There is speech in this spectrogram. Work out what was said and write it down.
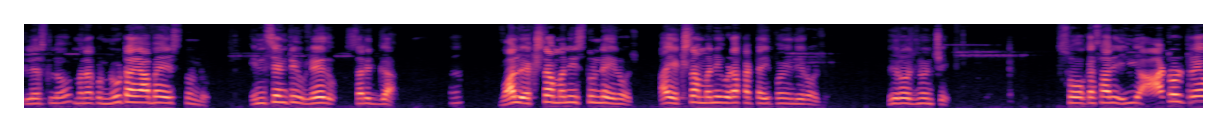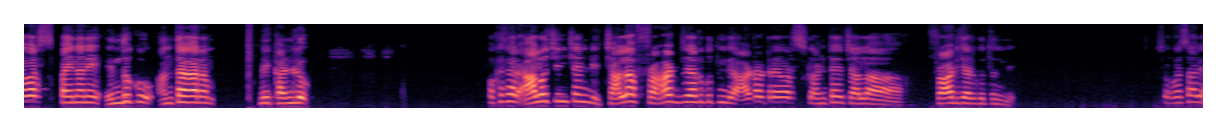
ప్లేస్లో మనకు నూట యాభై ఇస్తుండు. ఇన్సెంటివ్ లేదు సరిగ్గా. వాళ్ళు ఎక్స్ట్రా మనీ ఇస్తుండే ఈరోజు. ఆ ఎక్స్ట్రా మనీ కూడా కట్ అయిపోయింది ఈరోజు. ఈరోజు నుంచి. సో ఒకసారి ఈ ఆటో డ్రైవర్స్ పైననే ఎందుకు అంతగారం మీ కండ్లు ఒకసారి ఆలోచించండి. చాలా ఫ్రాడ్ జరుగుతుంది. ఆటో డ్రైవర్స్ అంటే చాలా ఫ్రాడ్ జరుగుతుంది. సో ఒకసారి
